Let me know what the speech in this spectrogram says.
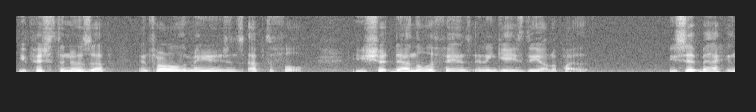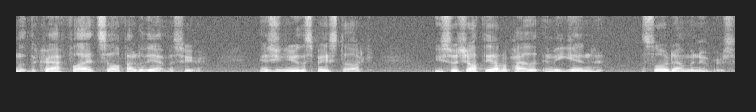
You pitch the nose up and throttle the main engines up to full. You shut down the lift fans and engage the autopilot. You sit back and let the craft fly itself out of the atmosphere. As you near the space dock, you switch off the autopilot and begin slow down maneuvers.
